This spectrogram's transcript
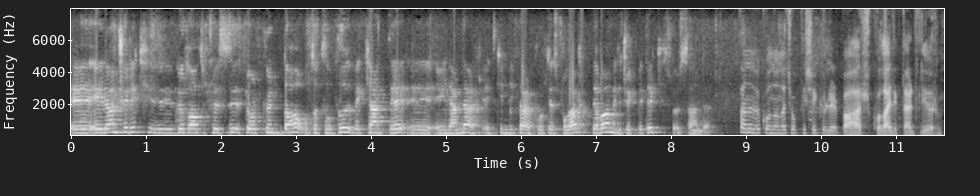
E, Eylem Çelik e, gözaltı süresi 4 gün daha uzatıldı ve kentte e, eylemler, etkinlikler, protestolar devam edecek Petek. Söz sende. Sana ve konuğuna çok teşekkürler Bahar. Kolaylıklar diliyorum.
